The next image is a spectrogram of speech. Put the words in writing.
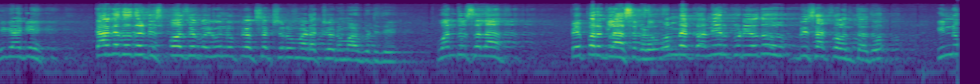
ಹೀಗಾಗಿ ಕಾಗದದ ಡಿಸ್ಪೋಸಬಲ್ ಇವನ್ನ ಉಪಯೋಗಿಸೋಕೆ ಶುರು ಮಾಡಕ್ಕೆ ಶುರು ಮಾಡಿಬಿಟ್ಟಿದ್ದೀವಿ ಒಂದು ಸಲ ಪೇಪರ್ ಗ್ಲಾಸ್ಗಳು, ಒಮ್ಮೆ ನೀರು ಕುಡಿಯೋದು ಬಿಸಾಕುವಂಥದ್ದು. ಇನ್ನೂ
